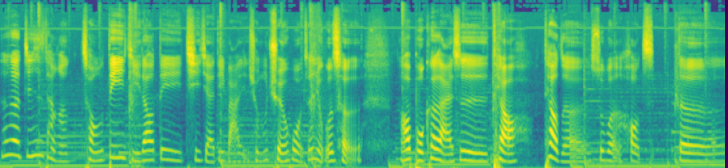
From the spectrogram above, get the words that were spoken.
那个金石堂从第一集到第七集、第八集全部缺货，真的有够扯的。然后博客来是跳跳着书本后的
